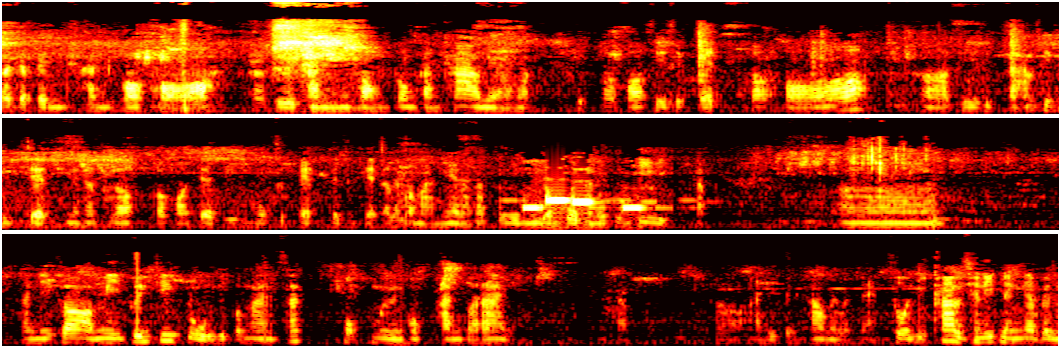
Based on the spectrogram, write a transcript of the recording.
ก็จะเป็นพันกอขอก็คือพันธุ์ของกรมการข้าวเนี่ยนะครับกอขอ41กอขอเอ่อ43 47นะครับแล้วกอขอ7 61 71 อะไรประมาณนี้นะครับที่นิยมปลูกกันในพื้นที่ครับอันนี้ก็มีพื้นที่ปลูกอยู่ประมาณสักหกหมื่นหกพันกว่าไร่นะครับก็อันนี้เป็นข้าวไม่หวานแสงส่วนอีกข้าวอีกชนิดหนึ่งเนี่ยเป็น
